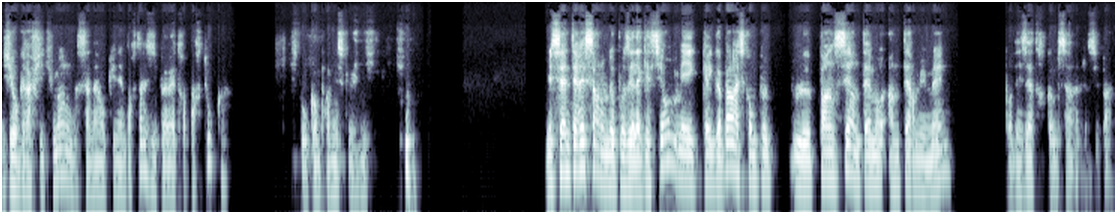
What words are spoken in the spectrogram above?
géographiquement, ça n'a aucune importance, ils peuvent être partout, quoi. Vous comprenez ce que je dis? mais c'est intéressant de poser la question, mais quelque part, est-ce qu'on peut le penser en termes, en termes humains pour des êtres comme ça, je sais pas.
